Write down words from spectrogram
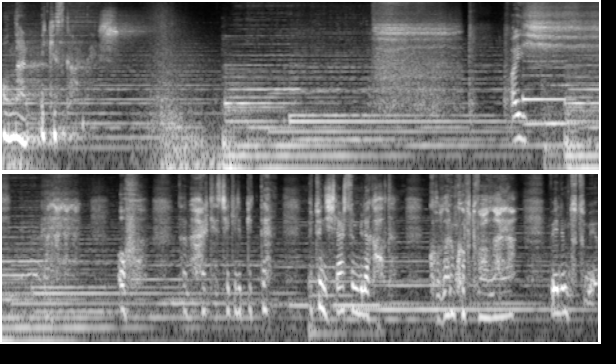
onlar ikiz kardeş. Ay. Ay ay ay. Of. Tabii herkes çekilip gitti. Bütün işler Sümbül'e kaldı. Kollarım koptu vallahi ya. Belim tutmuyor.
